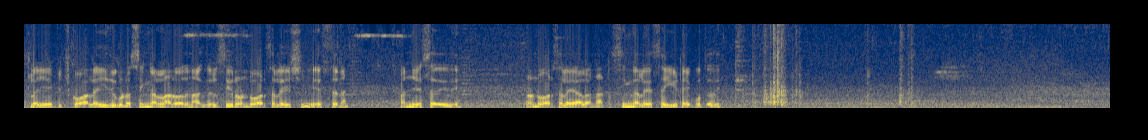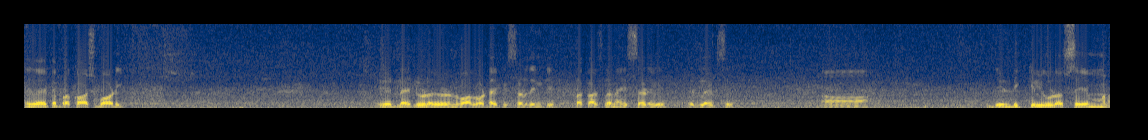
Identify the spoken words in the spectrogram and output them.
ఇట్లా చేయించుకోవాలి. ఇది కూడా సింగల్ నడవదు నాకు తెలిసి. రెండు వరుసలు వేసి వేస్తేనే పనిచేస్తుంది ఇది. రెండు వరుసలు వేయాలన్నట్టు. సింగల్ వేస్తే హీట్ అయిపోతుంది. ఇదైతే ప్రకాష్ బాడీ ఈ హెడ్ లైట్లు కూడా చూడండి వాల్వో టైప్ ఇస్తాడు దీనికి. ప్రకాష్లోనే ఇస్తాడు ఇవి హెడ్ లైట్స్. దీని డిక్కీలు కూడా సేమ్ మన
